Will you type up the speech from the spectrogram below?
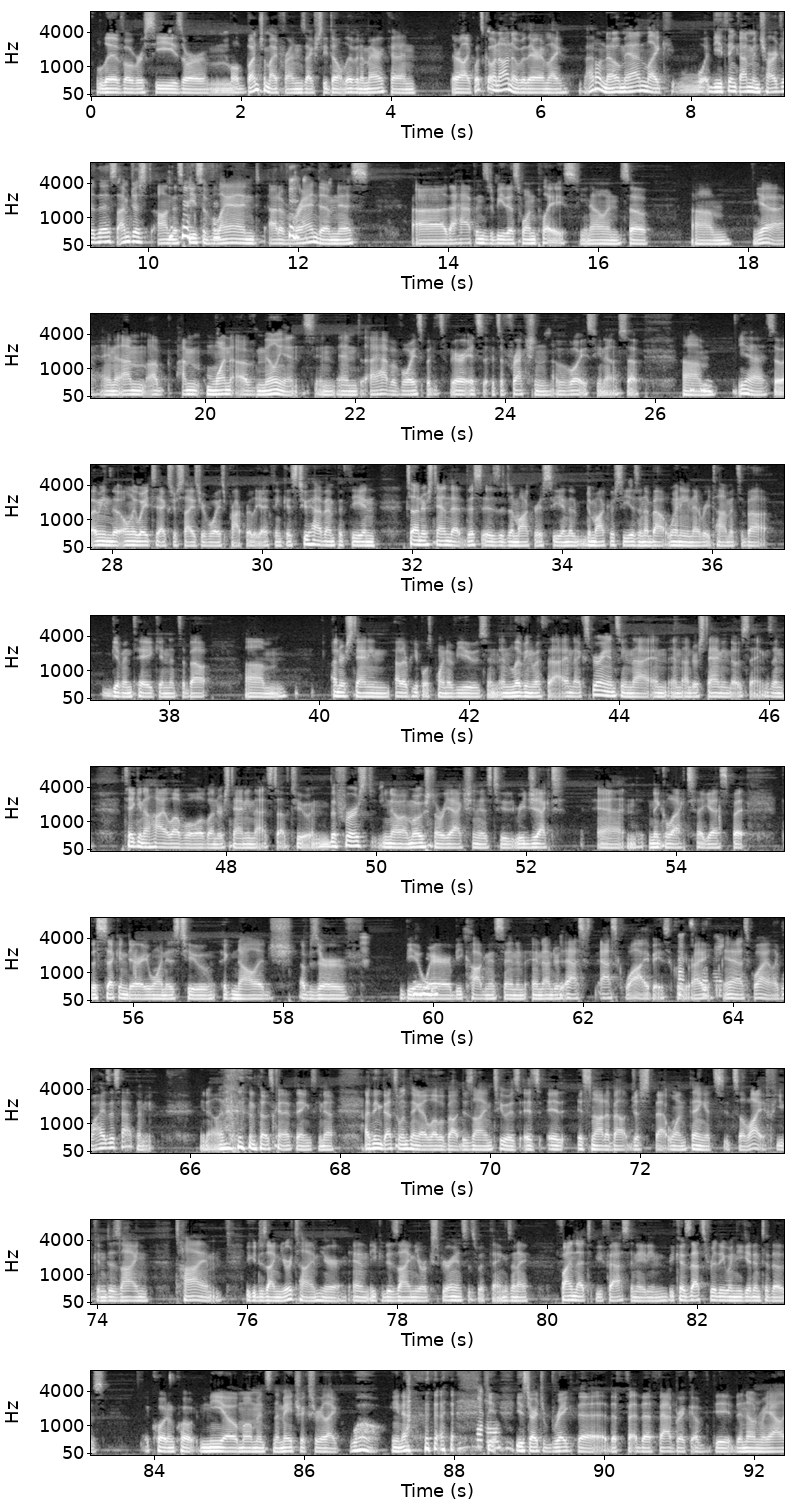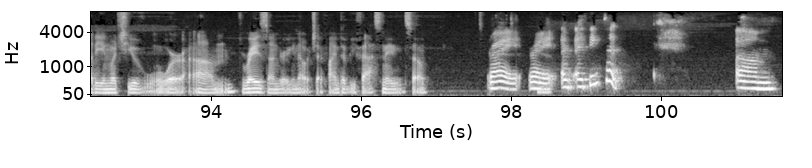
live overseas, or a bunch of my friends actually don't live in America, and they're like, "What's going on over there?" I'm like, "I don't know, man. Like, what do you think I'm in charge of this? I'm just on this piece of land out of randomness uh, that happens to be this one place, you know." And so, um, yeah, and I'm a, I'm one of millions, and and I have a voice, but it's very it's it's a fraction of a voice, you know. So, um, mm-hmm. Yeah. So, I mean, the only way to exercise your voice properly, I think, is to have empathy and to understand that this is a democracy and the democracy isn't about winning every time. It's about give and take and it's about um, understanding other people's point of views and, and living with that and experiencing that and, and understanding those things and taking a high level of understanding that stuff too. And the first, you know, emotional reaction is to reject and neglect, I guess. But the secondary one is to acknowledge, observe, be mm-hmm. aware, be cognizant, and, and under ask ask why, basically, right? Why. Yeah, ask why. Like, why is this happening? You know, those kind of things. You know, I think that's one thing I love about design too. Is it's it, it's not about just that one thing. It's it's a life. You can design time. You can design your time here, and you can design your experiences with things. And I find that to be fascinating because that's really when you get into those quote unquote neo moments in the matrix where you're like whoa you know yeah. you, you, start to break the the, fa- the fabric of the the known reality in which you were um, raised under you know which i find to be fascinating so right right yeah. I, I, think that um,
